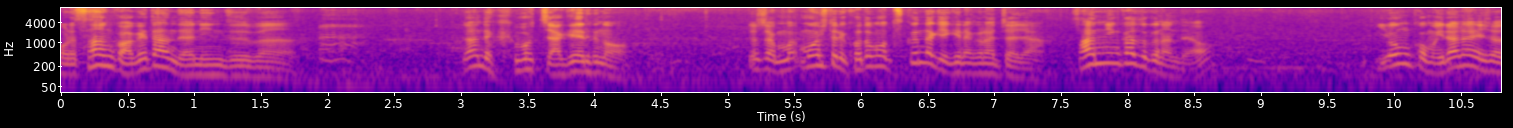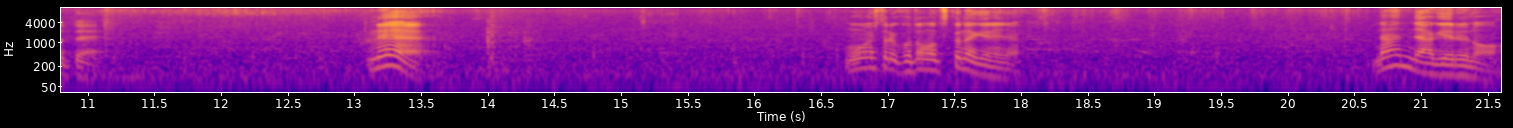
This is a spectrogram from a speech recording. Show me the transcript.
俺3個あげたんだよ人数分。なんでくぼっちあげるの？よっしゃもう一人子供作んなきゃいけなくなっちゃうじゃん。3人家族なんだよ。4個もいらないでしょって。ねえ。もう一人子供作んなきゃいけないじゃん。なんであげるの？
